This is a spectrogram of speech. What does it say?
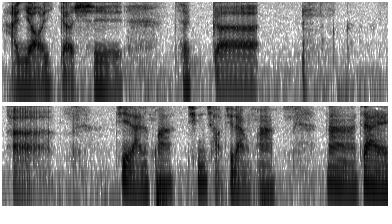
还有一个是这个呃芥兰花清炒芥兰花。那在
